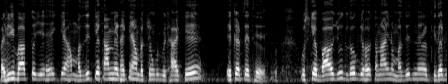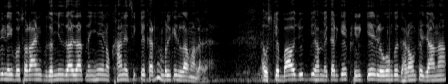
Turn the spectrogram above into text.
पहली बात तो ये है कि हम मस्जिद के काम में रह के हम बच्चों को बिठा के ये करते थे। उसके बावजूद लोग जो है, सुना इन मस्जिद में किधर भी नहीं बस रहा इनको ज़मीन जायदाद नहीं है इन खाने सिक्के रहे हैं, बल्कि इल्ज़ामा लगा है उसके बावजूद भी हम ये करके फिर के लोगों के घरों पे जाना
